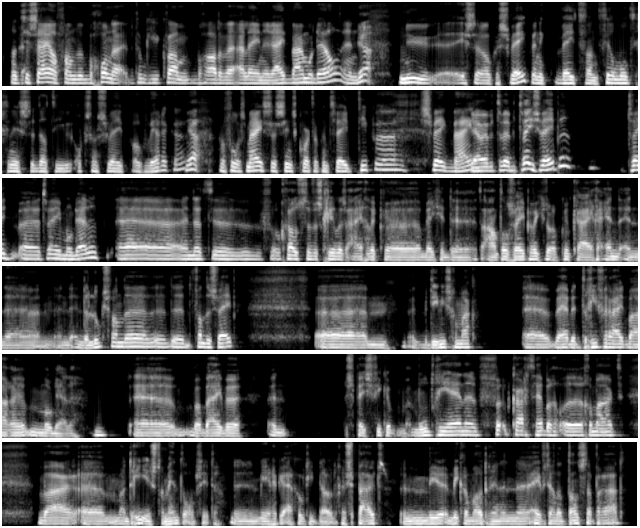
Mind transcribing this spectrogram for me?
Want je zei al van, we begonnen, toen ik hier kwam, hadden we alleen een rijdbaar model. En ja, nu eh, is er ook een zweep. En ik weet van veel multigenisten dat die op zo'n zweep ook werken. ja. Maar volgens mij is er sinds kort ook een tweede type zweep bij. ja we, hebben, we hebben twee zwepen. Twee, eh, twee modellen. Eh, en dat eh, het grootste verschil is eigenlijk een beetje de, het aantal zwepen wat je erop kunt krijgen. En, en, en, en de looks van de, de, van de zweep. Ehm, het bedieningsgemak. We hebben drie verrijdbare modellen. Eh, waarbij we een specifieke mondhygiëne kaart hebben eh, gemaakt. Waar eh, maar drie instrumenten op zitten. Meer heb je eigenlijk ook niet nodig. Een spuit, een mi- micromotor en een eh, eventueel een tandstapparaat.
